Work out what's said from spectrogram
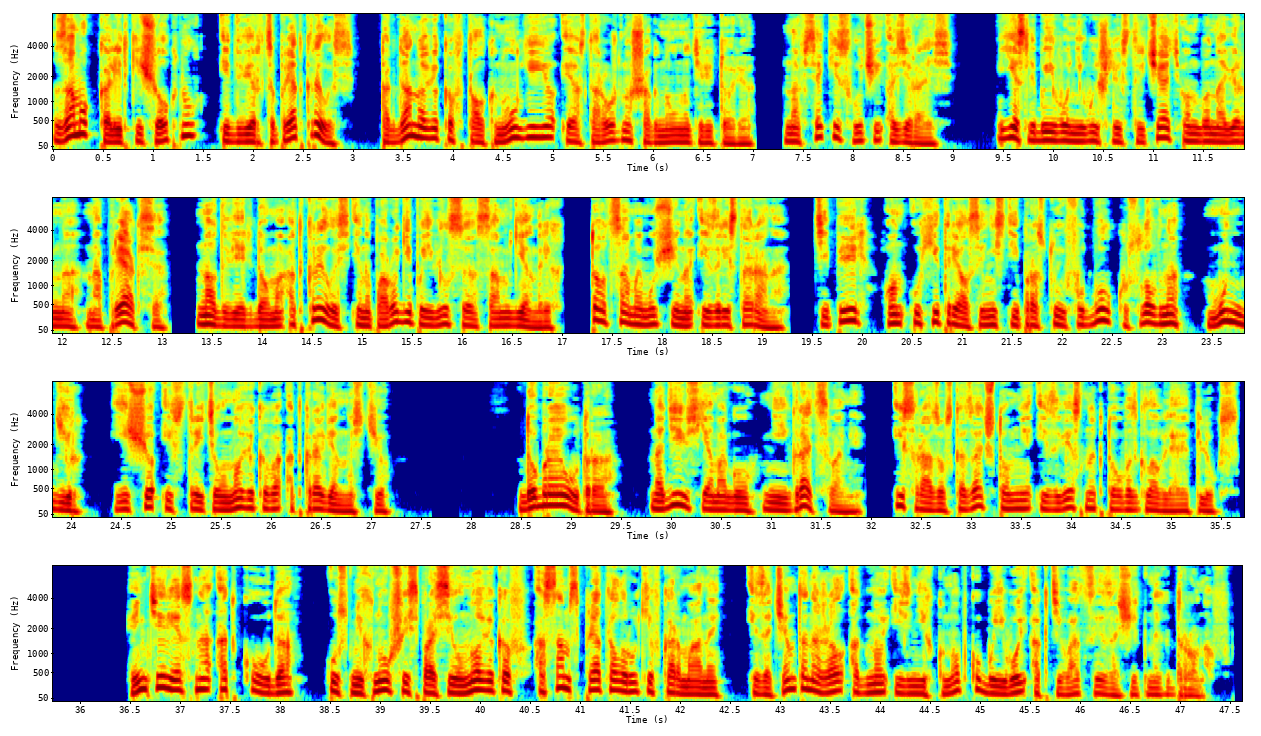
Замок калитки щелкнул, и дверца приоткрылась. Тогда Новиков толкнул ее и осторожно шагнул на территорию, на всякий случай озираясь. Если бы его не вышли встречать, он бы, наверное, напрягся, но дверь дома открылась, и на пороге появился сам Генрих, тот самый мужчина из ресторана. Теперь он ухитрялся нести простую футболку, словно мундир, еще и встретил Новикова откровенностью. «Доброе утро. Надеюсь, я могу не играть с вами и сразу сказать, что мне известно, кто возглавляет люкс. Интересно, откуда? Усмехнувшись, спросил Новиков, а сам спрятал руки в карманы и зачем-то нажал одной из них кнопку боевой активации защитных дронов.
